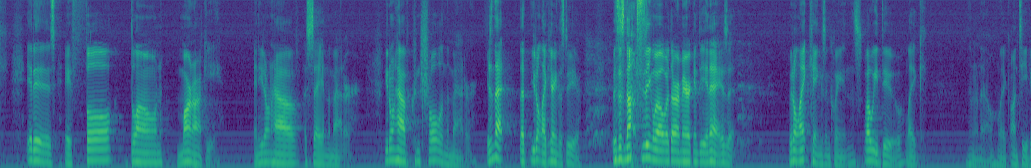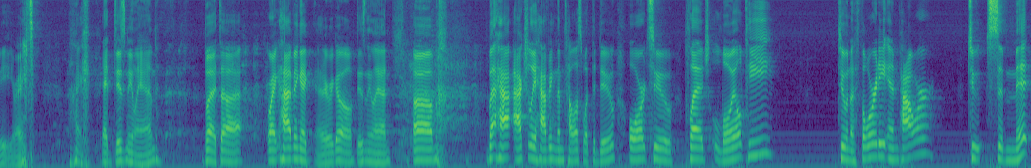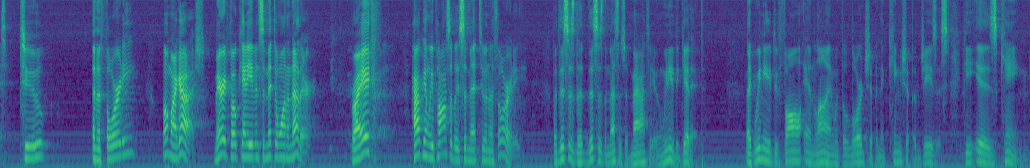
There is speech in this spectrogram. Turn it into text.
It is a full blown monarchy, and you don't have a say in the matter. You don't have control in the matter. Isn't that, that you don't like hearing this, do you? This is not sitting well with our American DNA, is it? We don't like kings and queens. Well, we do, like, I don't know, like on TV, right? like at Disneyland. But, uh, like having a, there we go, Disneyland. Um, but ha- actually having them tell us what to do or to pledge loyalty to an authority in power to submit to an authority, oh my gosh, married folk can't even submit to one another, right? How can we possibly submit to an authority? But this is the, this is the message of Matthew, and we need to get it. Like, we need to fall in line with the lordship and the kingship of Jesus. He is king.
